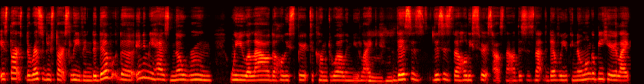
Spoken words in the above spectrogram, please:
it starts the residue starts leaving. The devil the enemy has no room when you allow the holy spirit to come dwell in you like Mhm. this is this is the holy spirit's house now this is not the devil you can no longer be here like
